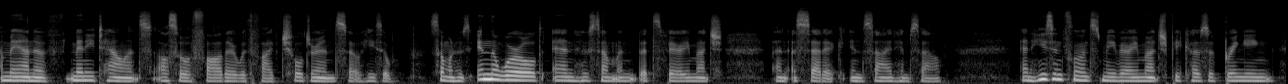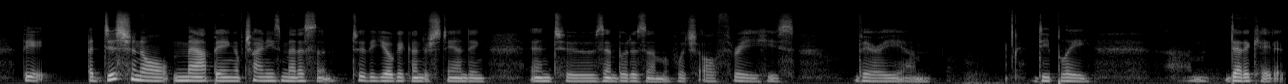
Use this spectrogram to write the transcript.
a man of many talents, also a father with five children. So he's a, someone who's in the world and who's someone that's very much an ascetic inside himself. And he's influenced me very much because of bringing the additional mapping of Chinese medicine to the yogic understanding and to Zen Buddhism, of which all three he's very um, deeply um, dedicated.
